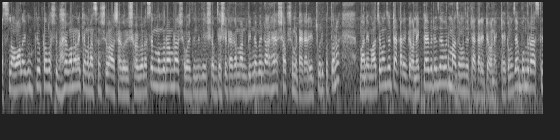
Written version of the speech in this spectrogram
আসসালামু আলাইকুম প্রিয় প্রবাসী ভাই বোনেরা, কেমন আছেন? সবাই আশা করি সবাই ভালো আছেন। বন্ধুরা, আমরা সবাই জানি যে সব দেশে টাকার মান ভিন্ন ভিন্ন, আর হ্যাঁ সবসময় টাকা রেট পরিবর্তন মানে মাঝে মাঝে টাকা রেট অনেকটাই বেড়ে যায়, আবার মাঝে মাঝে টাকা রেট অনেকটাই কমে যায়। বন্ধুরা, আজকে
